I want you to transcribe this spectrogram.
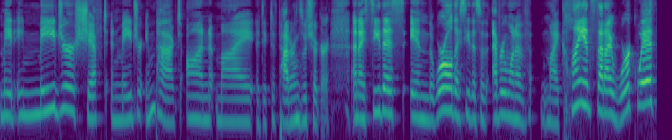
made a major shift and major impact on my addictive patterns with sugar. And I see this in the world. I see this with every one of my clients that I work with.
